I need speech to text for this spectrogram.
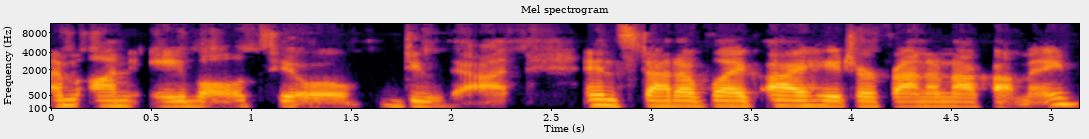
I'm unable to do that. Instead of, like, I hate your friend, I'm not coming.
